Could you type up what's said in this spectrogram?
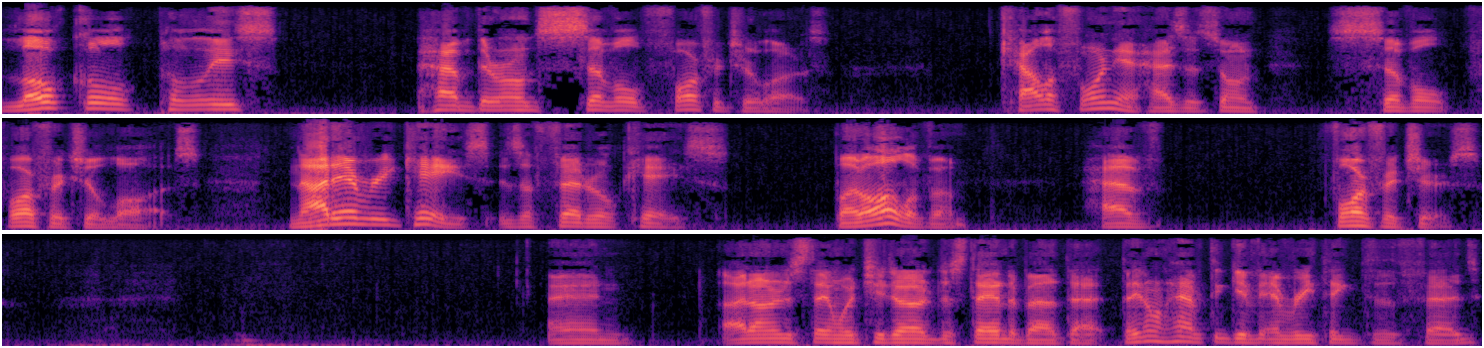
local police have their own civil forfeiture laws. California has its own civil forfeiture laws. Not every case is a federal case, but all of them have forfeitures. And I don't understand what you don't understand about that. They don't have to give everything to the feds.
